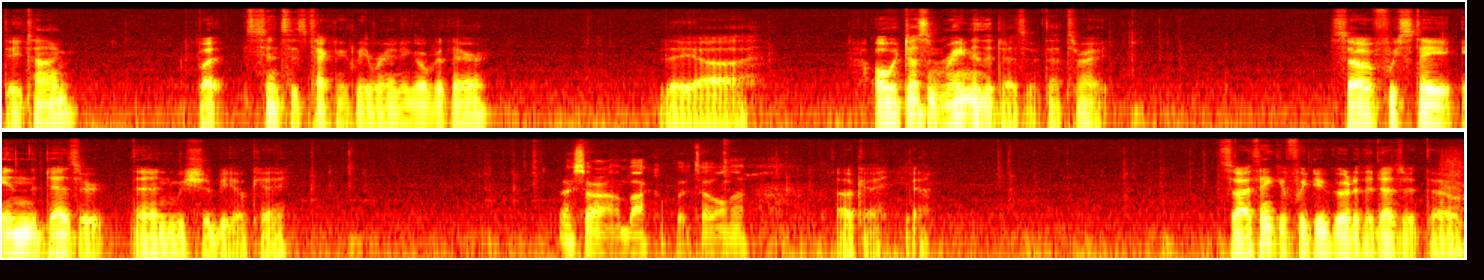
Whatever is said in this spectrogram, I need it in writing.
daytime. But since it's technically raining over there, they uh Oh, it doesn't rain in the desert. That's right. So if we stay in the desert, then we should be okay. That's alright, I'm back up at the tower now. Okay, yeah. So I think if we do go to the desert though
